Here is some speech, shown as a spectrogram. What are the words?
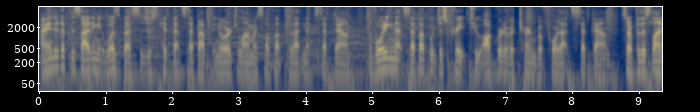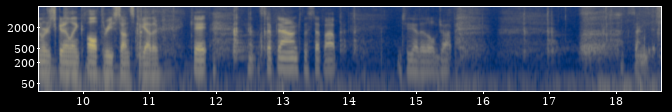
I ended up deciding it was best to just hit that step up in order to line myself up for that next step down. Avoiding that step up would just create too awkward of a turn before that step down. So for this line, we're just gonna link all three stunts together. Okay, hit the step down to the step up to the other little drop. Send it.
